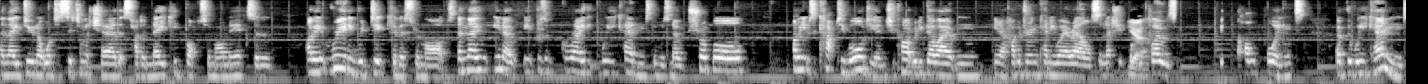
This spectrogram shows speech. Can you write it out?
and they do not want to sit on a chair that's had a naked bottom on it. And I mean, really ridiculous remarks. And they, you know, it was a great weekend. There was no trouble. I mean, it was a captive audience. You can't really go out and, you know, have a drink anywhere else unless you put Yeah. your clothes the whole point of the weekend.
